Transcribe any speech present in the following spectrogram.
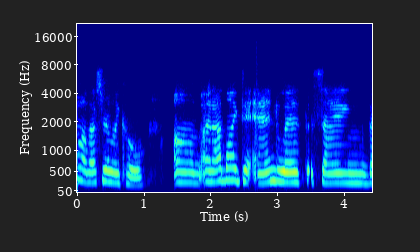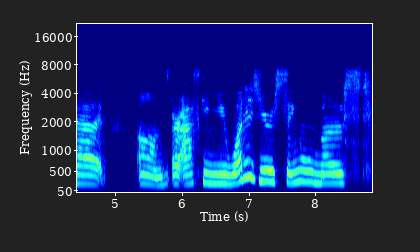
Oh, that's really cool. Um, and I'd like to end with saying that, um, or asking you, what is your single most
